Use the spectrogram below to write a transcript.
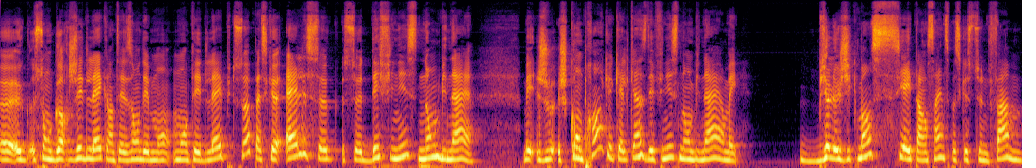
euh, sont gorgés de lait quand elles ont des montées de lait puis tout ça, parce que elles se, se définissent non binaires. Mais je, je comprends que quelqu'un se définisse non binaire, mais biologiquement, si elle est enceinte, c'est parce que c'est une femme.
